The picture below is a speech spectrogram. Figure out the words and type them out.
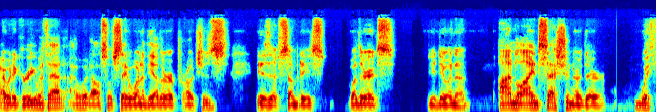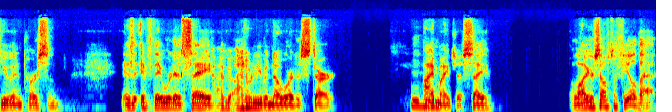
I would agree with that. I would also say one of the other approaches is if somebody's whether it's you're doing a online session or they're with you in person, is if they were to say, I, I don't even know where to start, mm-hmm. I might just say, allow yourself to feel that.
